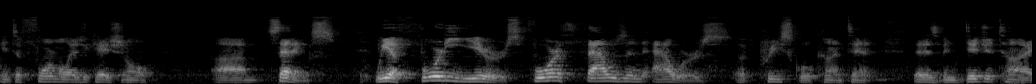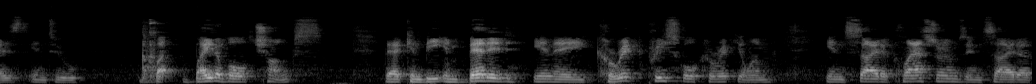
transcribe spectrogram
into formal educational um, settings. We have 40 years, 4,000 hours of preschool content that has been digitized into biteable chunks that can be embedded in a curric- preschool curriculum inside of classrooms, inside of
